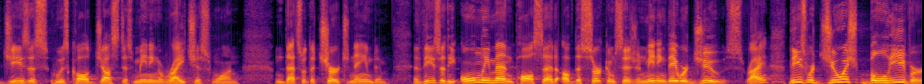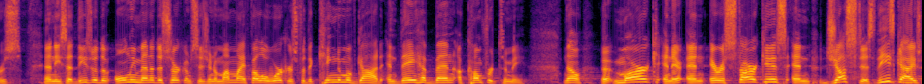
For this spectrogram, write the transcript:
Jesus, who is called Justus, meaning righteous one. That's what the church named him. These are the only men, Paul said, of the circumcision, meaning they were Jews, right? These were Jewish believers. And he said, These are the only men of the circumcision among my fellow workers for the kingdom of God, and they have been a comfort to me. Now, uh, Mark and, and Aristarchus and Justus, these guys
